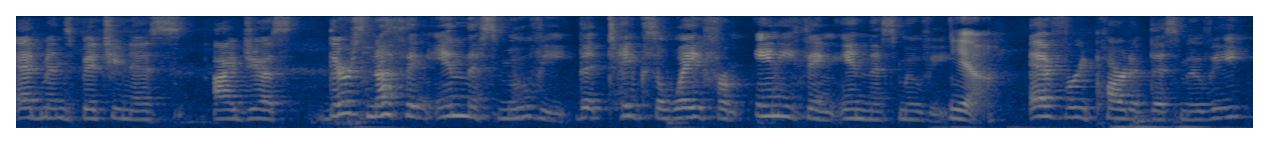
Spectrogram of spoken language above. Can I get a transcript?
Edmund's bitchiness, I just there's nothing in this movie that takes away from anything in this movie. yeah, Every part of this movie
